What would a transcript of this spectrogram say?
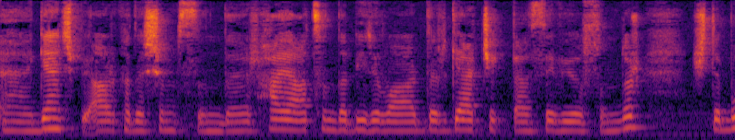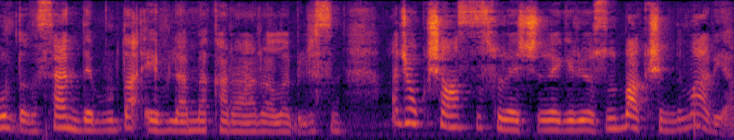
e, genç bir arkadaşımsındır. Hayatında biri vardır. Gerçekten seviyorsundur. İşte burada da sen de burada evlenme kararı alabilirsin. Ha, çok şanslı süreçlere giriyorsunuz. Bak şimdi var ya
